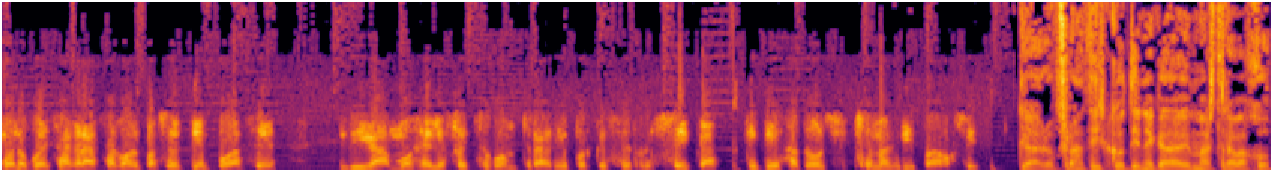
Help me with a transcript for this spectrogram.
Bueno, pues esa grasa con el paso del tiempo hace, digamos, el efecto contrario, porque se reseca, que te deja todo el sistema gripado, sí. Claro, Francisco tiene cada vez más trabajo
